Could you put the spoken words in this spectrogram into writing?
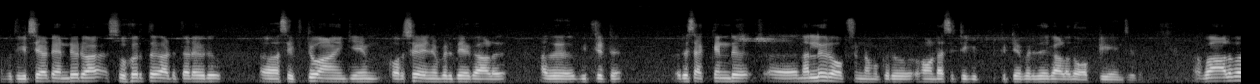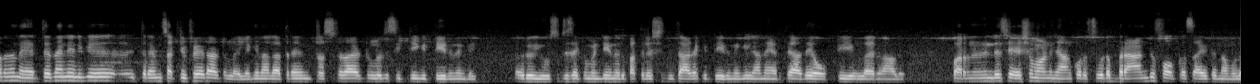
അപ്പോൾ തീർച്ചയായിട്ടും എന്റെ ഒരു സുഹൃത്ത് അടുത്തിടെ ഒരു സ്വിഫ്റ്റ് വാങ്ങിക്കുകയും കുറച്ച് കഴിഞ്ഞപ്പോഴത്തേക്ക് ആൾ അത് വിറ്റിട്ട് ഒരു സെക്കൻഡ് നല്ലൊരു ഓപ്ഷൻ നമുക്കൊരു ഹോണ്ട സിറ്റി കിട്ടിയപ്പോഴത്തേക്ക് ആളത് ഓപ്റ്റ് ചെയ്യുകയും ചെയ്തു അപ്പോൾ ആൾ പറഞ്ഞു നേരത്തെ തന്നെ എനിക്ക് ഇത്രയും സർട്ടിഫൈഡ് ആയിട്ടുള്ള അല്ലെങ്കിൽ നല്ല അത്രയും ട്രസ്റ്റഡ് ആയിട്ടുള്ള ഒരു സിറ്റി കിട്ടിയിരുന്നെങ്കിൽ ഒരു യൂസ്ഡ് സെഗ്മെന്റിൽ നിന്ന് ഒരു പത്ത് ലക്ഷത്തിൽ താഴെ കിട്ടിയിരുന്നെങ്കിൽ ഞാൻ നേരത്തെ അതേ ഓപ്റ്റ് ചെയ്യുള്ളായിരുന്നു ആൾ പറഞ്ഞതിന്റെ ശേഷമാണ് ഞാൻ കുറച്ചുകൂടെ ബ്രാൻഡ് ഫോക്കസ് ആയിട്ട് നമ്മൾ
